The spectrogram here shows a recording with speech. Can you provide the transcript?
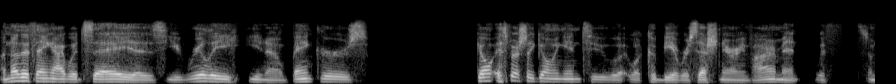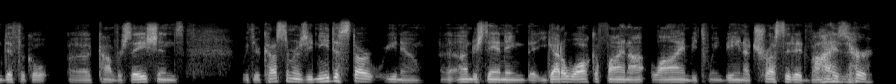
another thing I would say is you really, you know, bankers go, especially going into what could be a recessionary environment with some difficult uh, conversations with your customers, you need to start, you know, uh, understanding that you got to walk a fine line between being a trusted advisor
